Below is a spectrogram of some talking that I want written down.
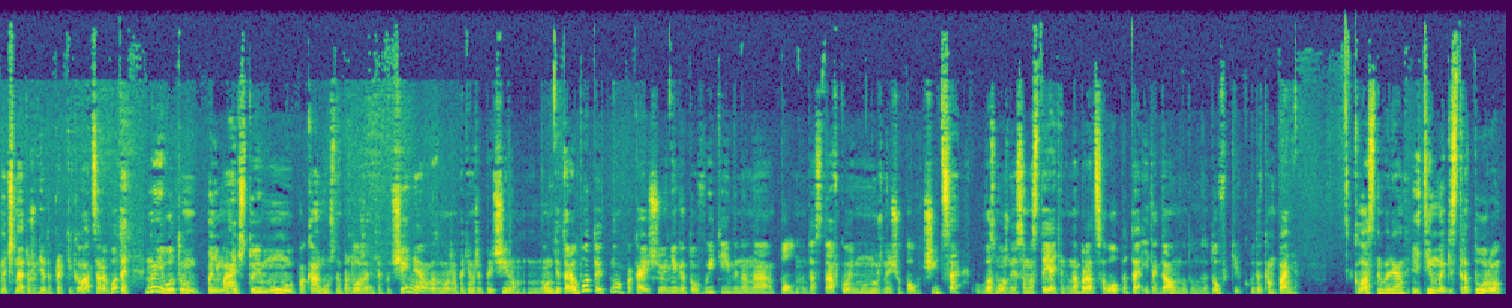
начинают уже где-то практиковаться, работать, ну и вот он понимает, что ему пока нужно продолжать обучение, возможно, по тем же причинам. Он где-то работает, но пока еще не готов выйти именно на полную доставку, ему нужно еще поучиться, возможно, и самостоятельно набраться опыта, и тогда он, вот, он готов идти в какую-то компанию. Классный вариант. Идти в магистратуру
